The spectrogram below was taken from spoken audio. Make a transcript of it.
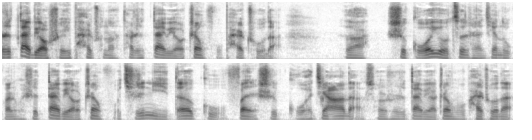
是代表谁派出呢？它是代表政府派出的。是吧？是国有资产监督管理委是代表政府，其实你的股份是国家的，所以说是代表政府派出的，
